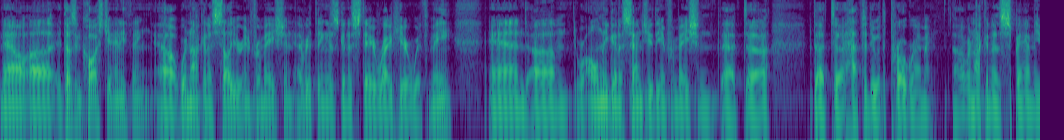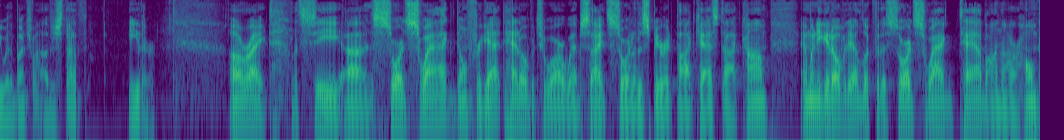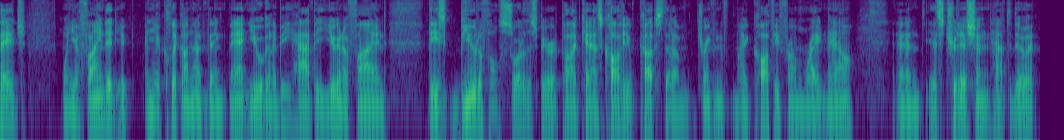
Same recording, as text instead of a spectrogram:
Now, uh, it doesn't cost you anything. Uh, we're not going to sell your information. Everything is going to stay right here with me, and um, we're only going to send you the information that uh, that uh, have to do with the programming. Uh, we're not going to spam you with a bunch of other stuff either. All right, let's see. Uh, Sword Swag, don't forget, head over to our website, swordofthespiritpodcast.com. And when you get over there, look for the Sword Swag tab on our homepage. When you find it you, and you click on that thing, man, you are going to be happy. You're going to find these beautiful Sword of the Spirit podcast coffee cups that I'm drinking my coffee from right now. And it's tradition, have to do it.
